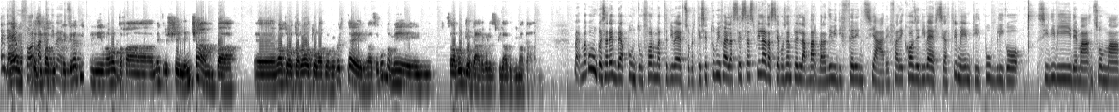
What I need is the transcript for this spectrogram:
Ed Magari è un volta si format fa diverso. gradini, una volta fa mentre scende inciampa, eh, un'altra volta rotola proprio per terra. Secondo me mh, se la può giocare con le sfilate di Matano. Beh, ma comunque sarebbe appunto un format diverso perché se tu mi fai la stessa sfilata stiamo sempre là, Barbara, devi differenziare, fare cose diverse, altrimenti il pubblico si divide, ma insomma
